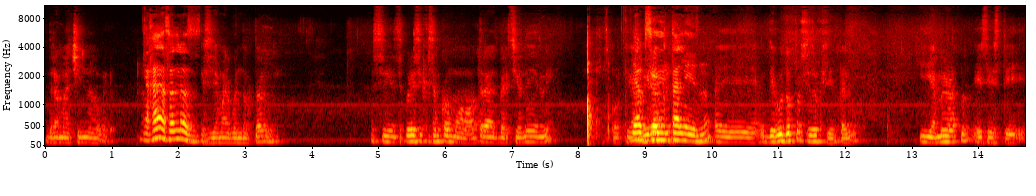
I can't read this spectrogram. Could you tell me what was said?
drama chino, güey, Ajá, son los... que se llama El Buen Doctor, güey. Sí, se puede decir que son como otras versiones, güey. Porque Ya occidentales, ¿no? Eh, The Good Doctor sí es occidental, güey. Y a Miracle es este.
